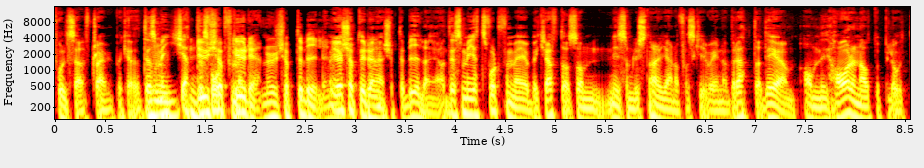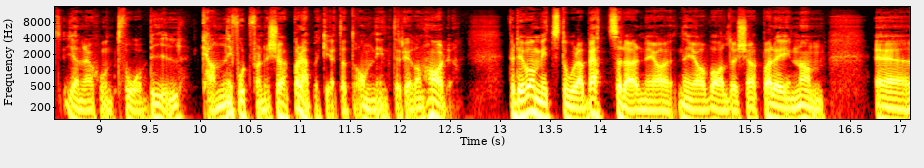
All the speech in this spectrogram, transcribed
full self-driving-paketet. Det som är mm. jättesvårt du köpte ju det när du köpte bilen. Jag köpte det när jag köpte bilen, ja. Det som är jättesvårt för mig att bekräfta och som ni som lyssnar gärna får skriva in och berätta, det är om ni har en autopilot generation 2-bil, kan ni fortfarande köpa det här paketet om ni inte redan har det? För det var mitt stora bett så där när, jag, när jag valde att köpa det innan. Eh,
